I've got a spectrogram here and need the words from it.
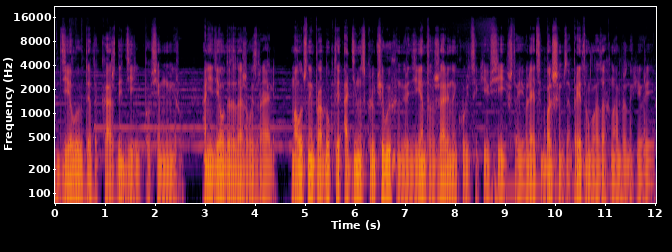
делают это каждый день по всему миру. Они делают это даже в Израиле. Молочные продукты – один из ключевых ингредиентов жареной курицы KFC, что является большим запретом в глазах набожных евреев.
